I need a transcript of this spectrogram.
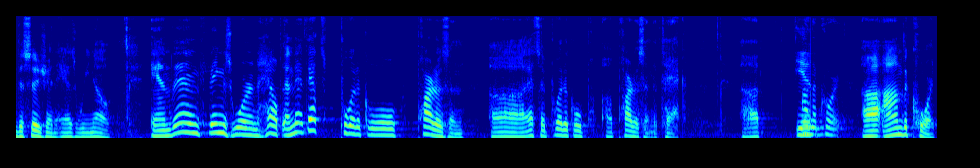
decision, as we know. And then things weren't helped, and that, that's political partisan. Uh, that's a political uh, partisan attack. Uh, on the court. uh, on the court.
